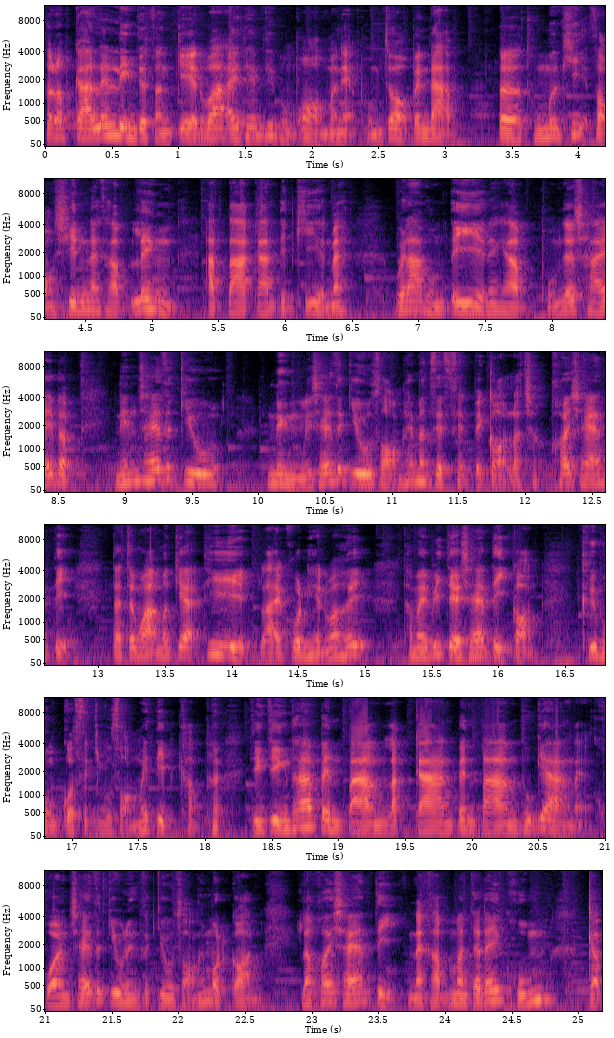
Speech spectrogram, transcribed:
สำหรับการเล่นลิงจะสังเกตว่าไอเทมที่ผมออกมาเนี่ยผมจะออกเป็นดาบเอ่อถุงมือขี้2ชิ้นนะครับเร่งอัตราการติดขี้เห็นไหมเวลาผมตีนะครับผมจะใช้แบบเน้นใช้สกิล 1 หรือใช้สกิล2ให้มันเสร็จเสร็จไปก่อนแล้วค่อยใช้อันติ แต่จังหวะเมื่อกี้ที่หลายคนเห็นว่าเฮ้ยทำไมพี่เจใช้อันติก่อน คือผมกดสกิล2ไม่ติดครับ จริง ๆ ถ้าเป็นตามหลักการเป็นตามทุกอย่างเนี่ยควรใช้สกิล1สกิล2ให้หมดก่อน แล้วค่อยใช้อันตินะครับมันจะได้คุ้มกับ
